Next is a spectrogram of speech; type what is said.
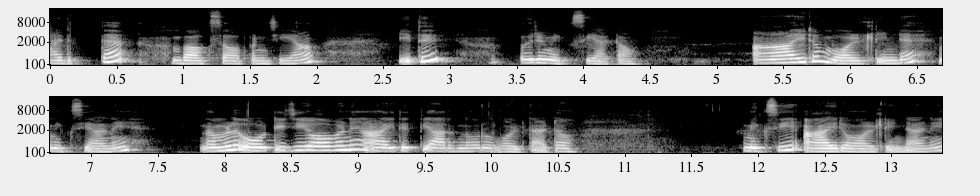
അടുത്ത ബോക്സ് ഓപ്പൺ ചെയ്യാം. ഇത് ഒരു മിക്സി ആട്ടോ. ആയിരം വോൾട്ടിന്റെ മിക്സിയാണ്. നമ്മൾ ഒ ടി ജി ഓവണ് ആയിരത്തി അറുന്നൂറ് വോൾട്ടാട്ടോ മിക്സി ആയിരം വോൾട്ടിന്റെ ആണ്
